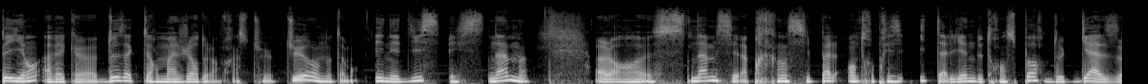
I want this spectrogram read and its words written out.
payants avec euh, deux acteurs majeurs de l'infrastructure, notamment Enedis et Snam. Alors euh, Snam, c'est la principale entreprise italienne de transport de gaz.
